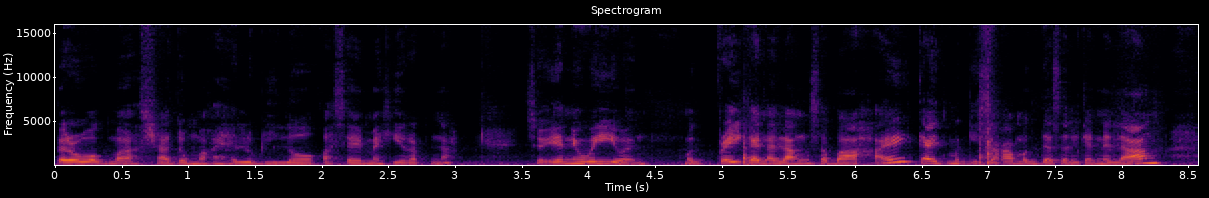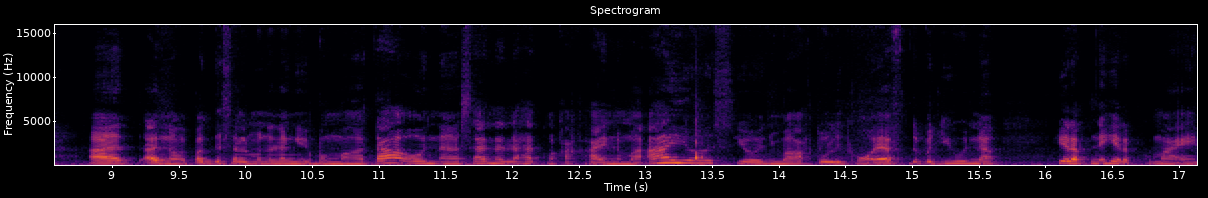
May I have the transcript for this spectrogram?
pero wag masyadong makahalubilo kasi mahirap na. So, anyway yun. Mag-pray ka na lang sa bahay. Kahit mag-isa ka, magdasal ka na lang. At ano, pagdasal mo na lang yung ibang mga tao na sana lahat makakain na maayos. Yun, yung mga katulad kong FW na hirap na hirap kumain.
